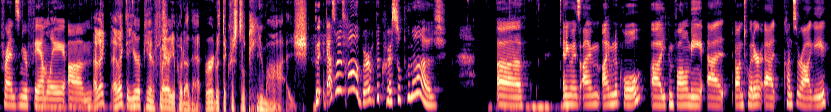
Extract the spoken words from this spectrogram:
friends and your family. Um, I like I like the European flair you put on that bird with the crystal plumage. that's what it's called, bird with the crystal plumage. Uh, anyways, I'm I'm Nicole. Uh, you can follow me at on Twitter at Kuntsaragi.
